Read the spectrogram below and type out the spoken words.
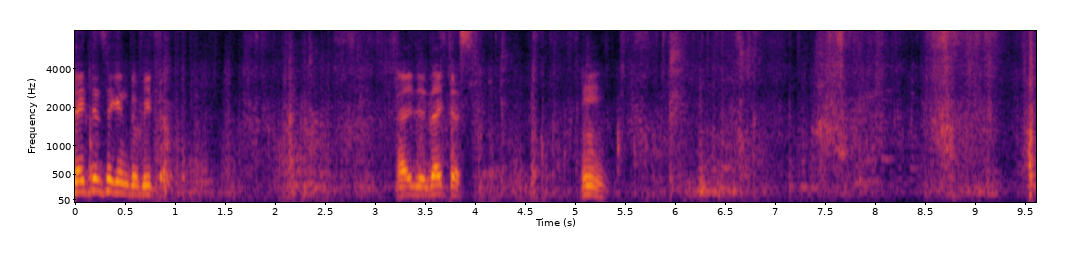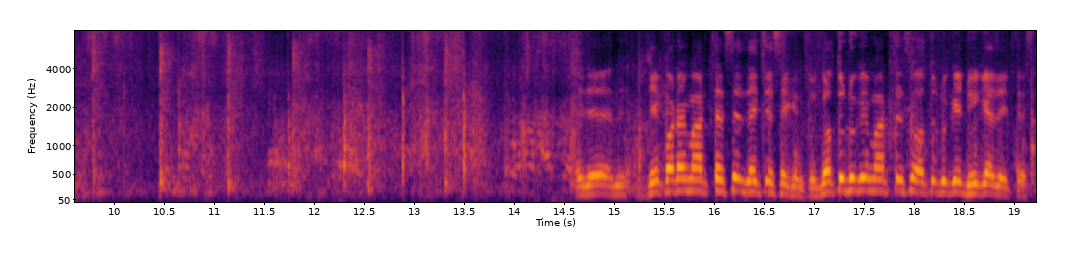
যাইতেছে কিন্তু ভিতর। এই যে, যাইতেছে। হুম। যে যে কটাই মারতেছে, যাইতেছে কিন্তু। যতটুকুই মারতেছে, অতটুকুই ঢুকে যাইতেছে।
